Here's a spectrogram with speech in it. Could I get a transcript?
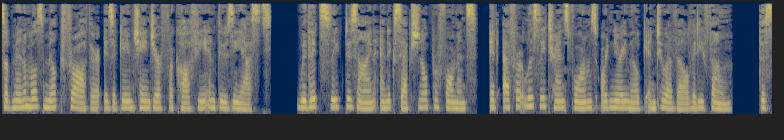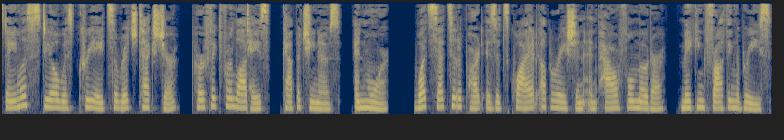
Subminimal's Milk Frother is a game changer for coffee enthusiasts. With its sleek design and exceptional performance, it effortlessly transforms ordinary milk into a velvety foam. The stainless steel whisk creates a rich texture, perfect for lattes, cappuccinos, and more. What sets it apart is its quiet operation and powerful motor, making frothing a breeze.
